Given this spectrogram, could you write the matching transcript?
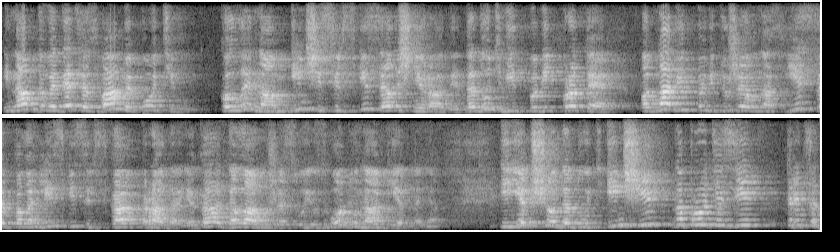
І нам доведеться з вами потім, коли нам інші сільські селищні ради дадуть відповідь про те, одна відповідь вже у нас є, це Вкалаглійська сільська рада, яка дала вже свою згоду на об'єднання. І якщо дадуть інші на протязі 30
